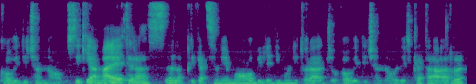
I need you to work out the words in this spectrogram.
Covid-19. Si chiama Eteras, l'applicazione mobile di monitoraggio Covid-19 del Qatar.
